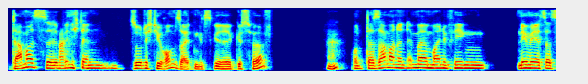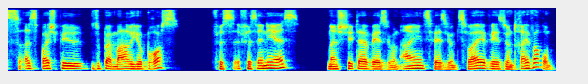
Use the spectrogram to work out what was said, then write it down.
Damals äh, bin ich dann so durch die ROM-Seiten ges gesurft. Hm? Und da sah man dann immer meinetwegen, nehmen wir jetzt als, als Beispiel Super Mario Bros. fürs, fürs NES. Und dann steht da Version 1, Version 2, Version 3. Warum?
